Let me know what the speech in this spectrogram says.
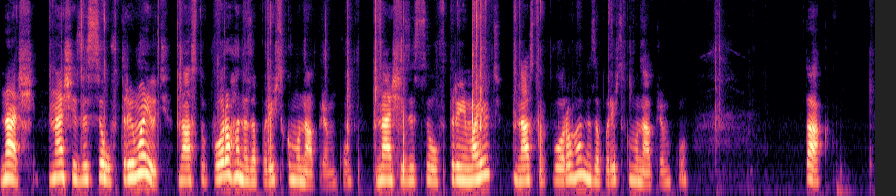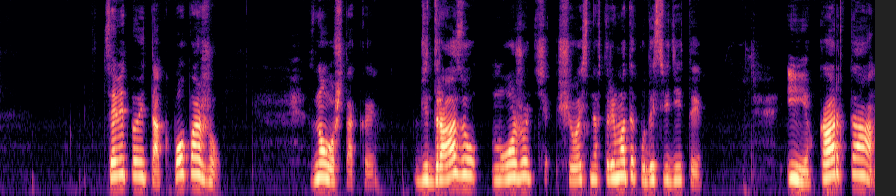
наші наші ЗСУ втримають наступ ворога на Запорізькому напрямку. Наші ЗСУ втримають наступ ворога на Запорізькому напрямку. Так. Це відповідь так. По пажу. Знову ж таки, відразу можуть щось не втримати, кудись відійти. І карта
